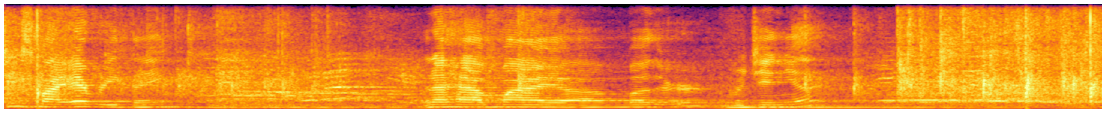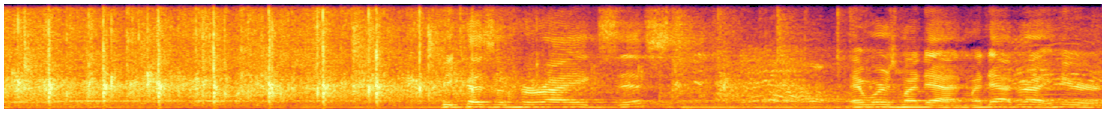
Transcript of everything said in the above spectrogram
She's my everything. And I have my uh, mother, Virginia. Because of her, I exist. And where's my dad? My dad right here.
